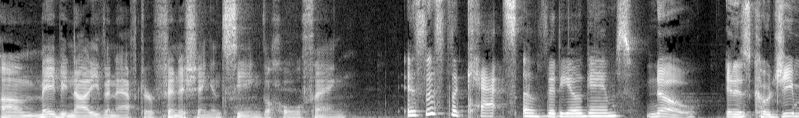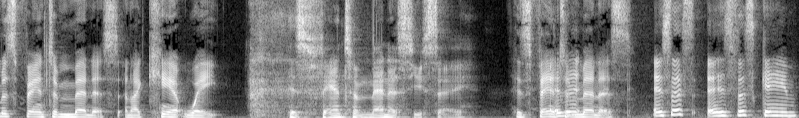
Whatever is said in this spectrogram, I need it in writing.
Um, maybe not even after finishing and seeing the whole thing. Is this the cats of video games? No, it is Kojima's Phantom Menace, and I can't wait. His Phantom Menace, you say? His Phantom it- Menace. Is this is this game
